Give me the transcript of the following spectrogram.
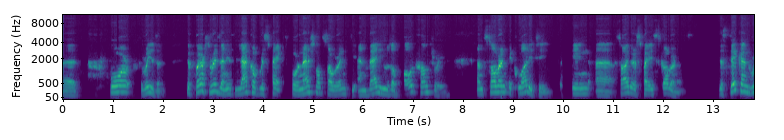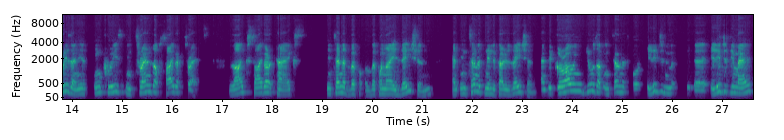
uh, four reasons. The first reason is lack of respect for national sovereignty and values of all countries and sovereign equality in uh, cyberspace governance. The second reason is increase in trends of cyber threats like cyber attacks, internet weaponization, and internet militarization, and the growing use of internet for illegitimate, uh, illegitimate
